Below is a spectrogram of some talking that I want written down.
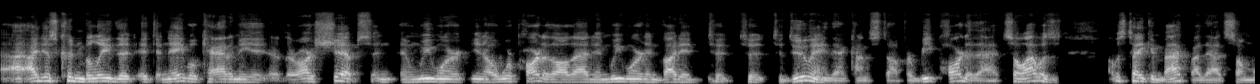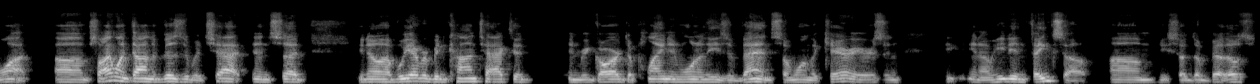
I, just couldn't believe that at the Naval Academy uh, there are ships, and, and we weren't, you know, we're part of all that, and we weren't invited to to to do any of that kind of stuff or be part of that. So I was I was taken back by that somewhat. Um, so I went down to visit with Chet and said you know, have we ever been contacted in regard to playing in one of these events on one of the carriers? And, you know, he didn't think so. Um, he said, those,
